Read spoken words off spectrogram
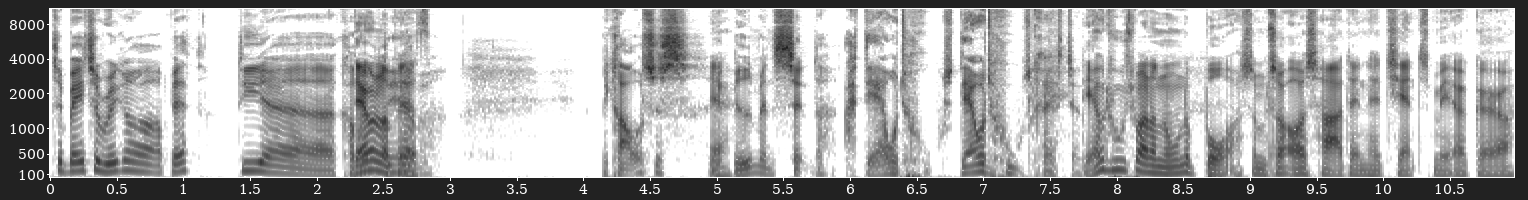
tilbage til Rick og Beth. De er kommet med og det her- begravelses Ja. ja. bedemandscenter. Ej, det er jo et hus. Det er jo et hus, Christian. Det er jo et hus, hvor der er nogen, der bor, som så også har den her chance med at gøre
